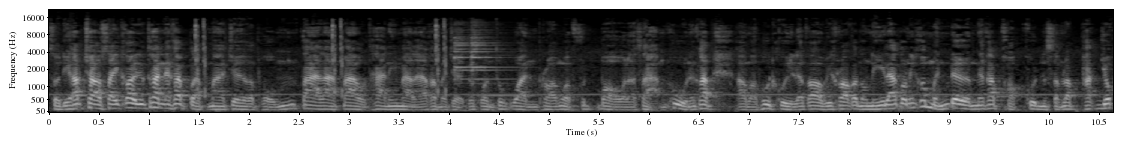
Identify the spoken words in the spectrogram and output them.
สวัสดีครับชาวไซก้อยทุกท่านนะครับ กลับมาเจอกับผมตาลาเป้าท่านี้มาแล้วครับมาเจอทุกคนทุกวันพร้อมกับฟุตบอลวันละสามคู่นะครับเอามาพูดคุยแล้วก็วิเคราะห์กันตรงนี้แล้วตรงนี้ก็เหมือนเดิมนะครับ ขอบคุณสำหรับพักยก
